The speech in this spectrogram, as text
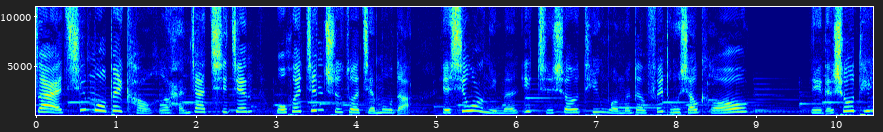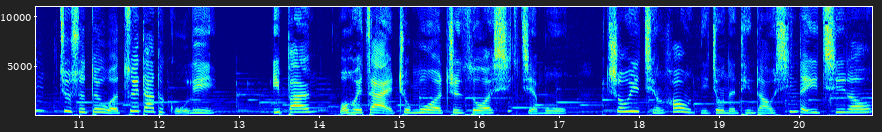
在期末备考和寒假期间，我会坚持做节目的，也希望你们一起收听我们的非同小可哦。你的收听就是对我最大的鼓励。一般我会在周末制作新节目，周一前后你就能听到新的一期喽。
